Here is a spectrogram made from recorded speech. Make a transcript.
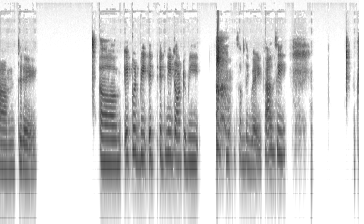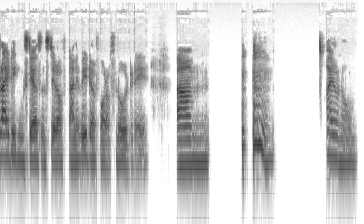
um, today. Um, it could be, it, it need not to be something very fancy. Try taking stairs instead of elevator for a floor today. Um, I don't know.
